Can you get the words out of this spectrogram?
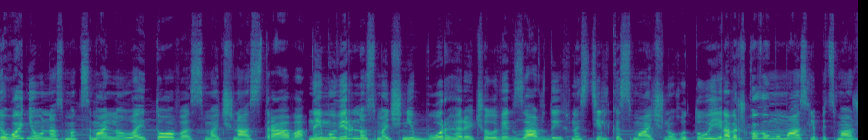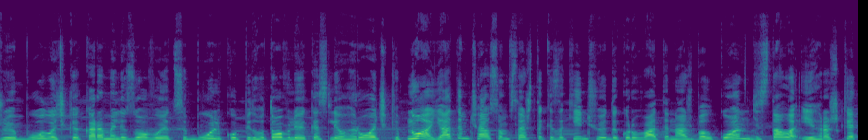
Сьогодні у нас максимально лайтова, смачна страва, неймовірно смачні бургери. Чоловік завжди їх настільки смачно готує. На вершковому маслі підсмажує булочки, карамелізовує цибульку, підготовлює кислі огірочки. Ну а я тим часом все ж таки закінчую декорувати наш балкон, дістала іграшки.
